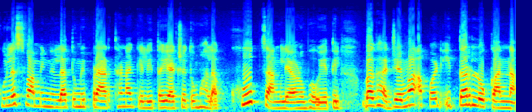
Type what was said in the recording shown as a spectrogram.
कुलस्वामिनीला तुम्ही प्रार्थना केली तर याचे तुम्हाला खूप चांगले अनुभव येतील. बघा जेव्हा आपण इतर लोकांना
